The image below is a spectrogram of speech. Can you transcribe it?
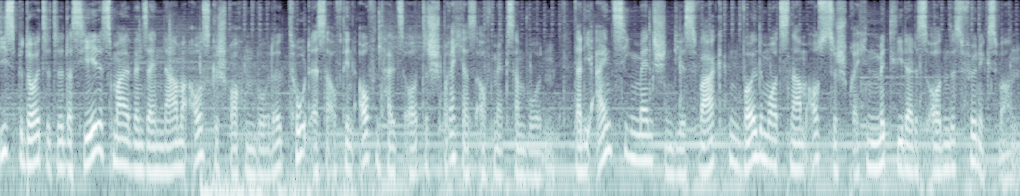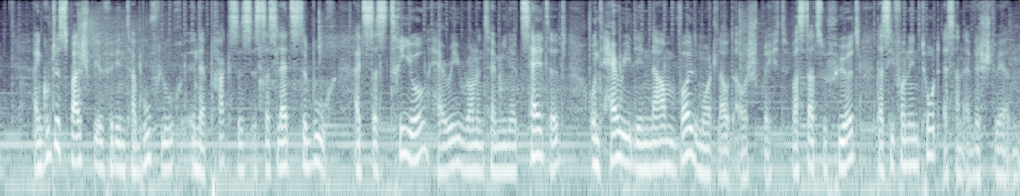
Dies bedeutete, dass jedes Mal, wenn sein Name ausgesprochen wurde, Todesser auf den Aufenthaltsort des Sprechers aufmerksam wurden, da die einzigen Menschen, die es wagten, Voldemorts Namen auszusprechen, Mitglieder des Orden des Phönix waren. Ein gutes Beispiel für den Tabufluch in der Praxis ist das letzte Buch, als das Trio, Harry, Ron und Hermine, zeltet und Harry den Namen Voldemort laut ausspricht, was dazu führt, dass sie von den Todessern erwischt werden.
